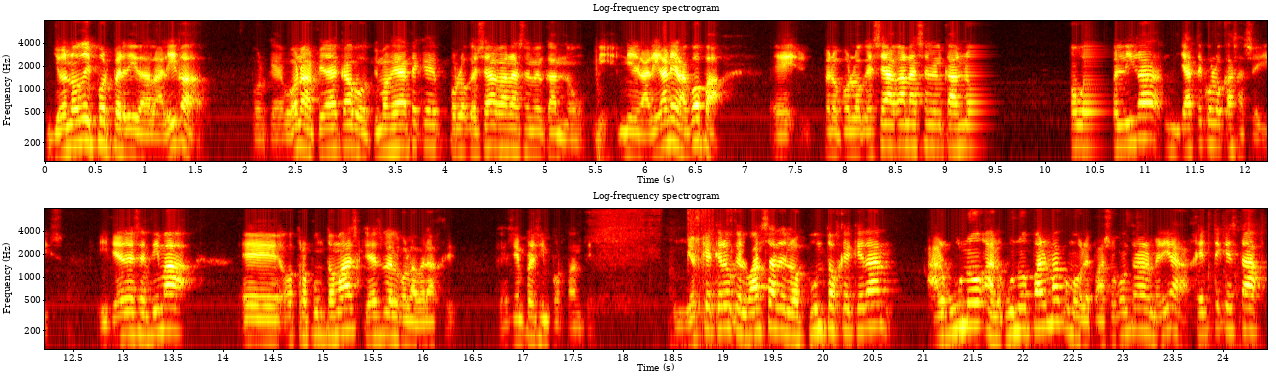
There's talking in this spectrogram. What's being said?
Yo no doy por perdida la liga, porque bueno, al fin y al cabo, imagínate que por lo que sea ganas en el Camp Nou, ni, en la liga ni la Copa, eh, pero por lo que sea ganas en el Camp Nou en liga, ya te colocas a 6. Y tienes encima eh, otro punto más que es el golaveraje, que siempre es importante. Y yo es que creo que el Barça de los puntos que quedan alguno, alguno palma como le pasó contra la Almería. Gente que está,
